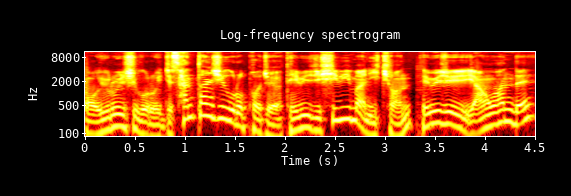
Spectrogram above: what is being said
어 이런 식으로 이제 산탄식으로 퍼져요. 데미지 12만 2천. 데미지 양호한데?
